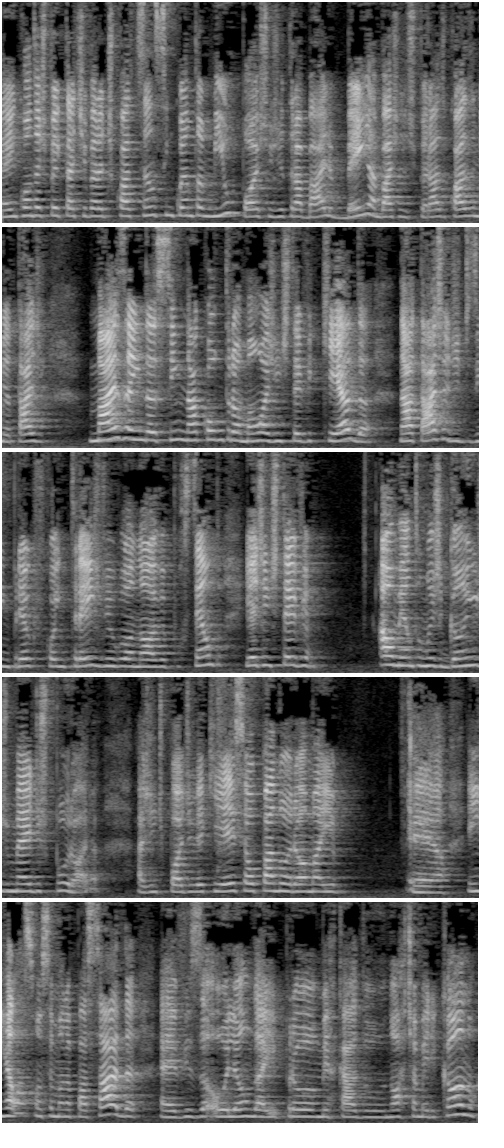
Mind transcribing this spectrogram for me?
é, enquanto a expectativa era de 450 mil postos de trabalho, bem abaixo do esperado, quase metade. Mas ainda assim, na contramão, a gente teve queda na taxa de desemprego, que ficou em 3,9%, e a gente teve aumento nos ganhos médios por hora. A gente pode ver que esse é o panorama aí é, em relação à semana passada, é, visa, olhando aí para o mercado norte-americano,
